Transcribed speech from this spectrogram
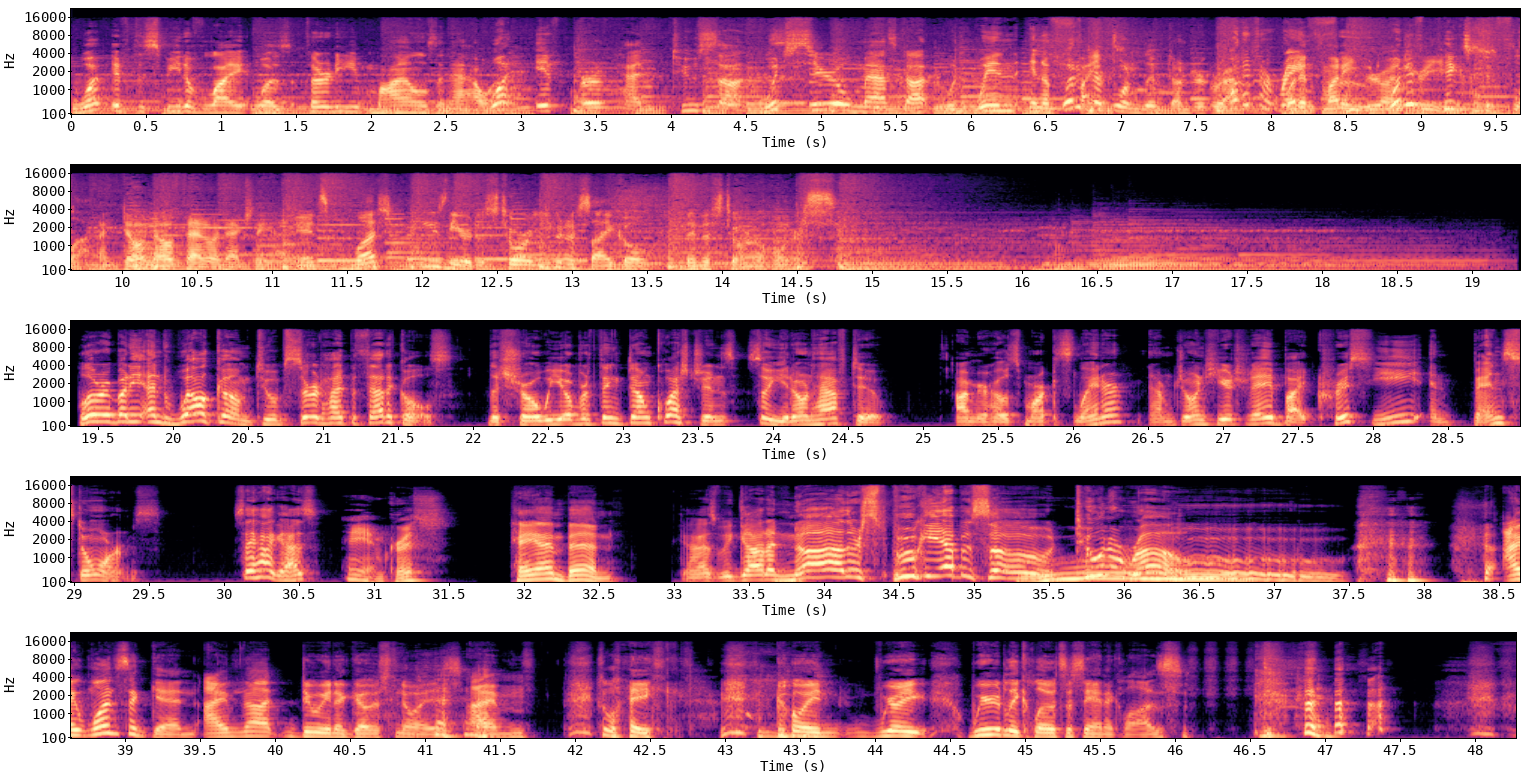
What if the speed of light was 30 miles an hour? What if Earth had two suns? Which cereal mascot would win in a What fight? if everyone lived underground? What if it What if money grew on What if trees? pigs could fly? I don't know if that would actually happen. It's much easier to store even a cycle than to store a horse. Hello, everybody, and welcome to Absurd Hypotheticals, the show we overthink dumb questions so you don't have to. I'm your host, Marcus Lehner, and I'm joined here today by Chris Yee and Ben Storms. Say hi, guys. Hey, I'm Chris. Hey, I'm Ben. Guys, we got another spooky episode! Two in a row! I once again, I'm not doing a ghost noise. I'm like going really weirdly close to Santa Claus.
